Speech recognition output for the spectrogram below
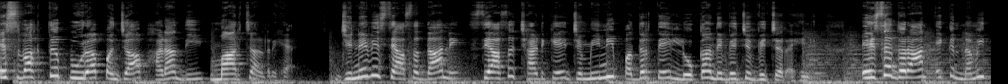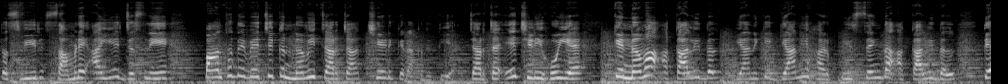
ਇਸ ਵਕਤ ਪੂਰਾ ਪੰਜਾਬ ਹੜ੍ਹਾਂ ਦੀ ਮਾਰ ਚੱਲ ਰਿਹਾ ਹੈ। ਜਿਨੇ ਵੀ ਸਿਆਸਤਦਾਨ ਨੇ, ਸਿਆਸਤ ਛੱਡ ਕੇ ਜ਼ਮੀਨੀ ਪੱਧਰ ਤੇ ਲੋਕਾਂ ਦੇ ਵਿੱਚ ਵਿਚਰ ਰਹੇ ਨੇ। ਇਸੇ ਦੌਰਾਨ ਇੱਕ ਨਵੀਂ ਤਸਵੀਰ ਸਾਹਮਣੇ ਆਈ ਹੈ ਜਿਸ ਨੇ ਪੰਥ ਦੇ ਵਿੱਚ ਇੱਕ ਨਵੀਂ ਚਰਚਾ ਛੇੜ ਕੇ ਰੱਖ ਦਿੱਤੀ ਹੈ। ਚਰਚਾ ਇਹ ਛਿੜੀ ਹੋਈ ਹੈ ਕਿ ਨਵਾਂ ਅਕਾਲੀ ਦਲ, ਯਾਨੀ ਕਿ ਗਿਆਨੀ ਹਰਪ੍ਰੀਤ ਸਿੰਘ ਦਾ ਅਕਾਲੀ ਦਲ ਤੇ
